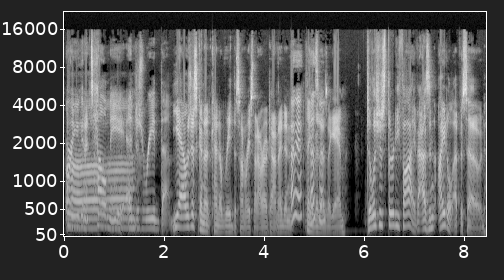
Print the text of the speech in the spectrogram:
Or are you going to tell me Uh, and just read them? Yeah, I was just going to kind of read the summaries that I wrote down. I didn't Okay, think of it fine. as a game. Delicious 35 as an Idol episode.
